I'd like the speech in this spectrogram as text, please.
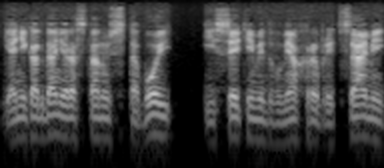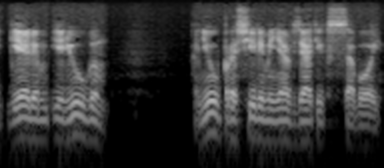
Я никогда не расстанусь с тобой и с этими двумя храбрецами, Гелем и Рюгом. Они упросили меня взять их с собой.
